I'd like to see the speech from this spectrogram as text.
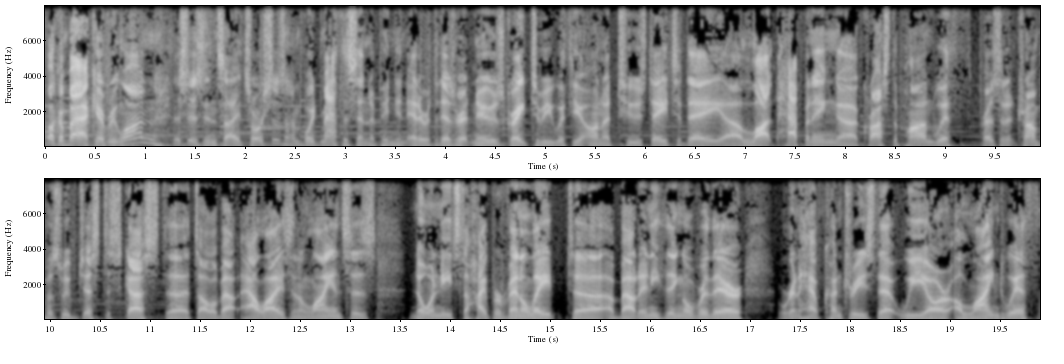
Welcome back, everyone. This is Inside Sources. I'm Boyd Matheson, opinion editor at the Deseret News. Great to be with you on a Tuesday today. A lot happening uh, across the pond with President Trump, as we've just discussed. Uh, it's all about allies and alliances. No one needs to hyperventilate uh, about anything over there. We're going to have countries that we are aligned with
